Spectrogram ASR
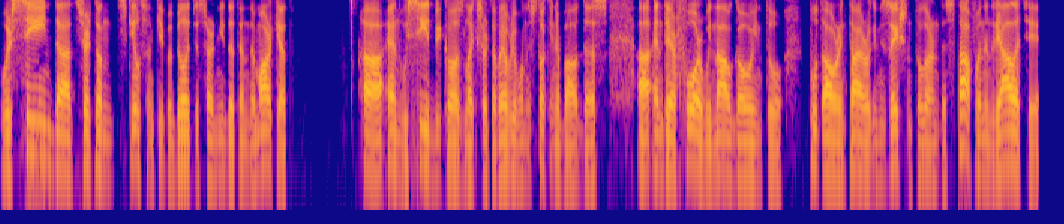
we're seeing that certain skills and capabilities are needed in the market uh, and we see it because like sort of everyone is talking about this uh, and therefore we're now going to put our entire organization to learn this stuff when in reality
